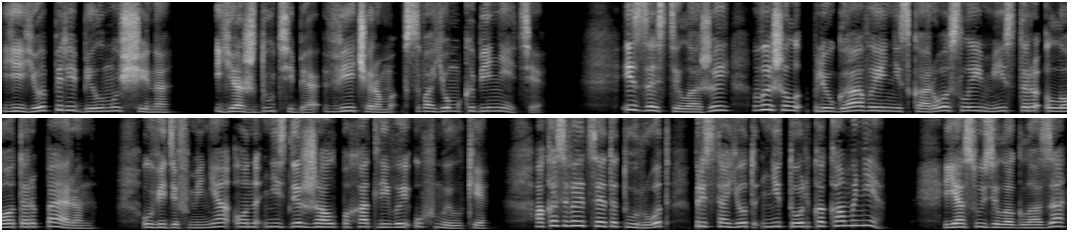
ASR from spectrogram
ее перебил мужчина. «Я жду тебя вечером в своем кабинете». Из-за стеллажей вышел плюгавый низкорослый мистер Лотер Перрон. Увидев меня, он не сдержал похотливой ухмылки. Оказывается, этот урод пристает не только ко мне. Я сузила глаза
